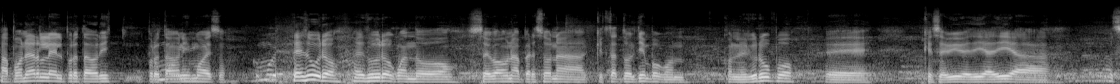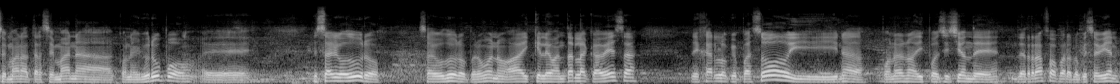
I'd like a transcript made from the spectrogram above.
a, ponerle el protagonismo a eso. Es duro, es duro cuando se va una persona que está todo el tiempo con, el grupo, eh, que se vive día a día, semana tras semana con el grupo. Eh, es algo duro, es algo duro, pero bueno, hay que levantar la cabeza, dejar lo que pasó y nada, ponernos a disposición de, Rafa para lo que se viene.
